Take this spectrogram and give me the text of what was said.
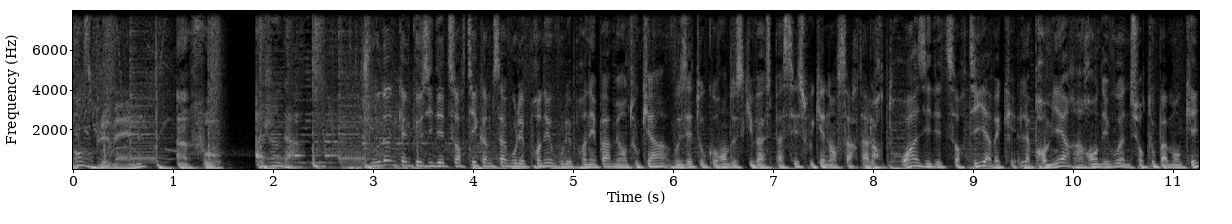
France Bleu info, agenda. Je vous donne quelques idées de sortie comme ça, vous les prenez ou vous les prenez pas, mais en tout cas, vous êtes au courant de ce qui va se passer ce week-end en Sarthe. Alors, trois idées de sortie avec la première, un rendez-vous à ne surtout pas manquer.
